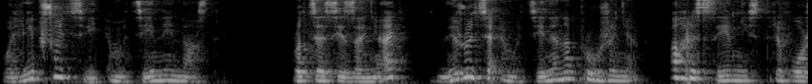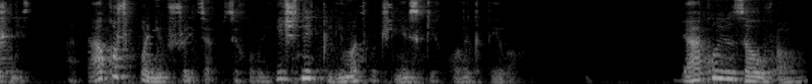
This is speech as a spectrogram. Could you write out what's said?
поліпшують свій емоційний настрій. В процесі занять знижується емоційне напруження, агресивність, тривожність, а також поліпшується психологічний клімат в учнівських колективах. Дякую за увагу!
